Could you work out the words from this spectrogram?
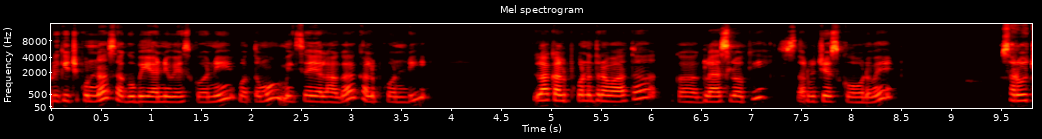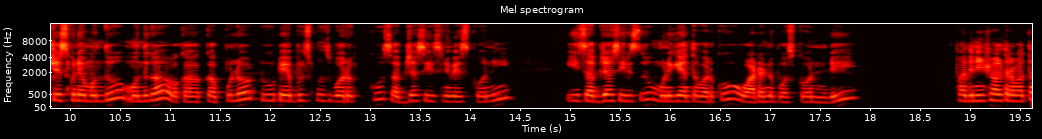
ఉడికించుకున్న సగ్గు బియ్యాన్ని వేసుకొని మొత్తము మిక్స్ అయ్యేలాగా కలుపుకోండి. ఇలా కలుపుకున్న తర్వాత ఒక గ్లాస్లోకి సర్వ్ చేసుకోవడమే. సర్వ్ చేసుకునే ముందు ముందుగా ఒక కప్పులో టూ టేబుల్ స్పూన్స్ వరకు సబ్జా సీడ్స్ని వేసుకొని ఈ సబ్జా సీడ్స్ మునిగేంత వరకు వాటర్ని పోసుకోండి. పది నిమిషాల తర్వాత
